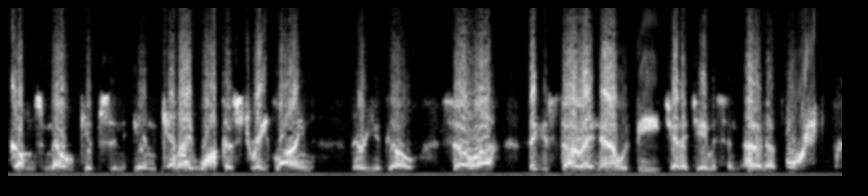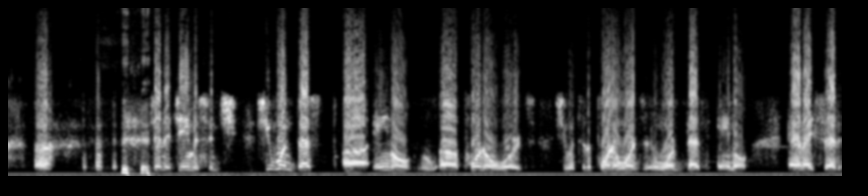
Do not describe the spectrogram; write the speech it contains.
comes Mel Gibson in Can I Walk a Straight Line? There you go. So, uh, biggest star right now would be Jenna Jameson. I don't know. Uh, Jenna Jameson. She, she won best uh, anal uh, porno awards. She went to the porno awards and won best anal. And I said,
